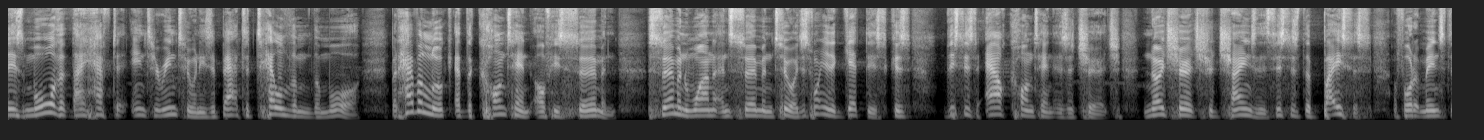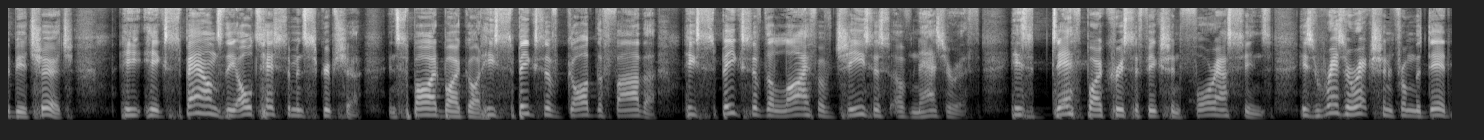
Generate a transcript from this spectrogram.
there's more that they have to enter into, and he's about to tell them the more. But have a look at the content of his sermon, Sermon 1 and Sermon 2. I just want you to get this because this is our content as a church. No church should change this. This is the basis of what it means to be a church he, he expounds the Old Testament scripture inspired by God. He speaks of God the Father. He speaks of the life of Jesus of Nazareth, his death by crucifixion for our sins, his resurrection from the dead,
